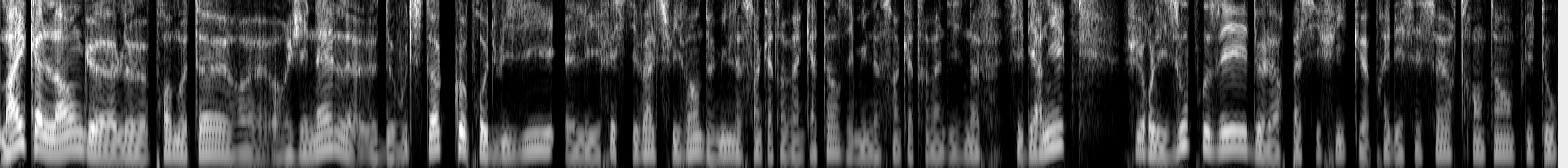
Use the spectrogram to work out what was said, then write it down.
Michael Lang, euh, le promoteur euh, originel euh, de Woodstock, coproduisit les festivals suivants de 1994 et 1999. Ces derniers furent les opposés de leurs pacifiques prédécesseurs 30 ans plus tôt.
